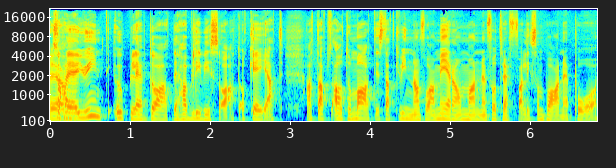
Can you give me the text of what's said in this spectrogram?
ja. så har jag ju inte upplevt då att det har blivit så att okej att, att automatiskt att kvinnan får ha mer om mannen får träffa liksom barnet på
